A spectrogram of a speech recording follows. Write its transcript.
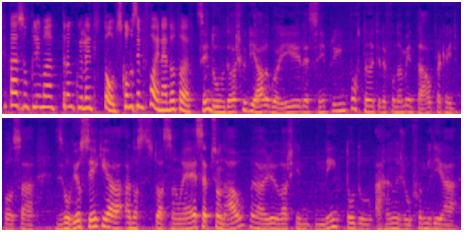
ficasse um clima tranquilo entre todos, como sempre foi, né, doutor? Sem dúvida. Eu acho que o diálogo aí ele é sempre importante, ele é fundamental para que a gente possa desenvolver. Eu sei que a, a nossa situação é excepcional, eu acho que nem todo arranjo familiar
